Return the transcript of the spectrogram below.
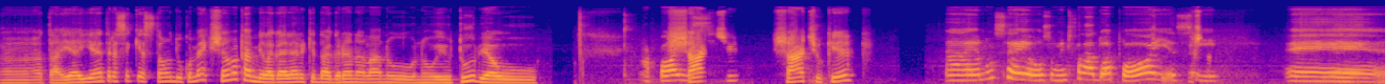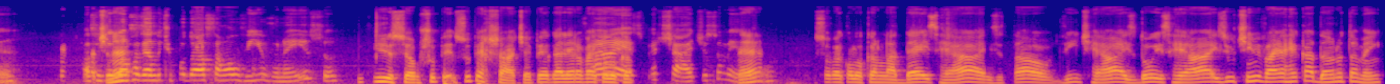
Ah, tá. E aí entra essa questão do. Como é que chama, Camila? A galera que dá grana lá no, no YouTube é o. Apoia. Chat. Chat o quê? Ah, eu não sei. Eu ouço muito falar do Apoia-se. É. As pessoas né? vão fazendo tipo doação ao vivo, não é isso? Isso, é o super, super chat. Aí a galera vai ah, colocando. É, super chat, isso mesmo. Né? pessoa vai colocando lá 10 reais e tal, 20 reais, 2 reais, e o time vai arrecadando também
